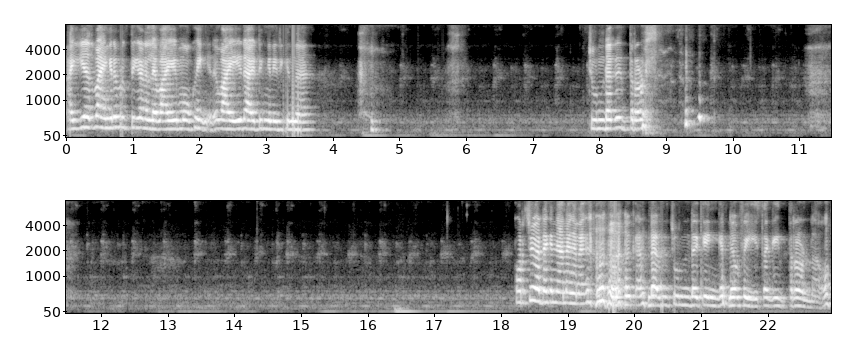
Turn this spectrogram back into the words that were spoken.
അയ്യോ അത് ഭയങ്കര വൃത്തികേടല്ലേ? വൈ മുഖം ഇങ്ങനെ വൈഡായിട്ട് ഇങ്ങനെ ഇരിക്കുന്ന. ചുണ്ടൊക്കെ ഇത്ര ഉണ്ട്. കുറച്ച് പേരുടെയൊക്കെ ഞാൻ അങ്ങനെ കണ്ടത് ചുണ്ടൊക്കെ ഇങ്ങനെ ഫേസ് ഒക്കെ ഇത്ര ഉണ്ടാവും.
